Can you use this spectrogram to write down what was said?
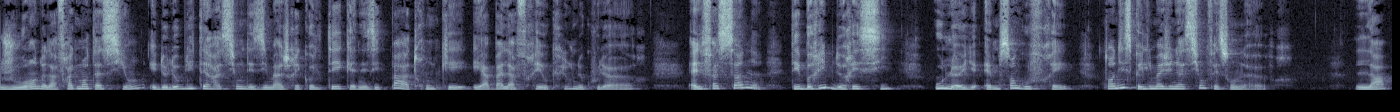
Jouant de la fragmentation et de l'oblitération des images récoltées qu'elle n'hésite pas à tronquer et à balafrer au crayon de couleur, elle façonne des bribes de récits où l'œil aime s'engouffrer tandis que l'imagination fait son œuvre. Là,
